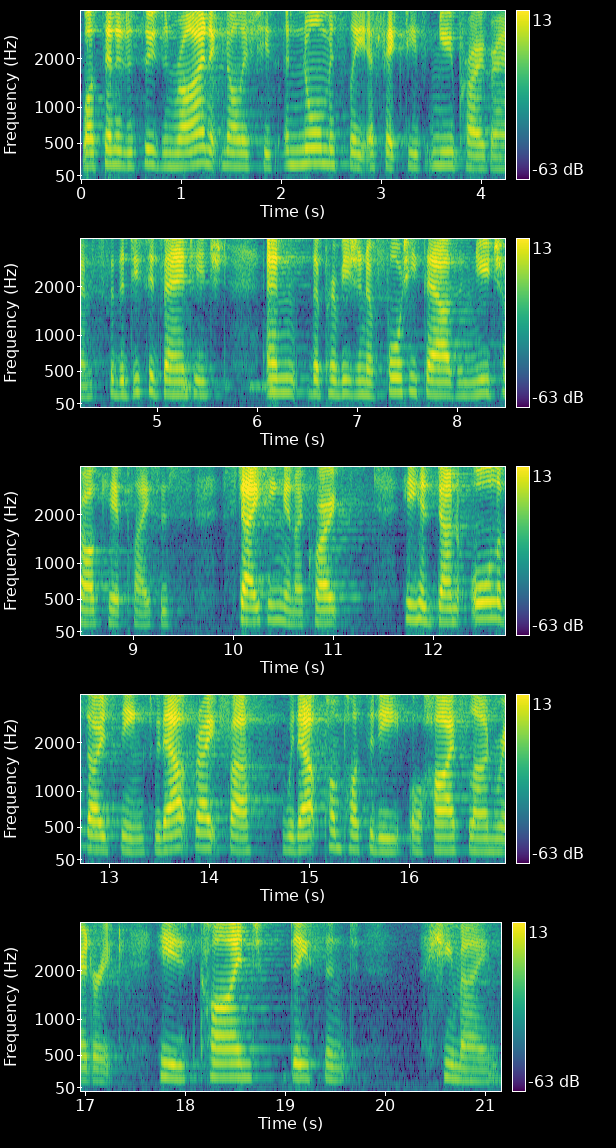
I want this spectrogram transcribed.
while Senator Susan Ryan acknowledged his enormously effective new programs for the disadvantaged and the provision of 40,000 new childcare places, stating, and I quote, he has done all of those things without great fuss, without pomposity or high-flown rhetoric. He is kind, decent, humane.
